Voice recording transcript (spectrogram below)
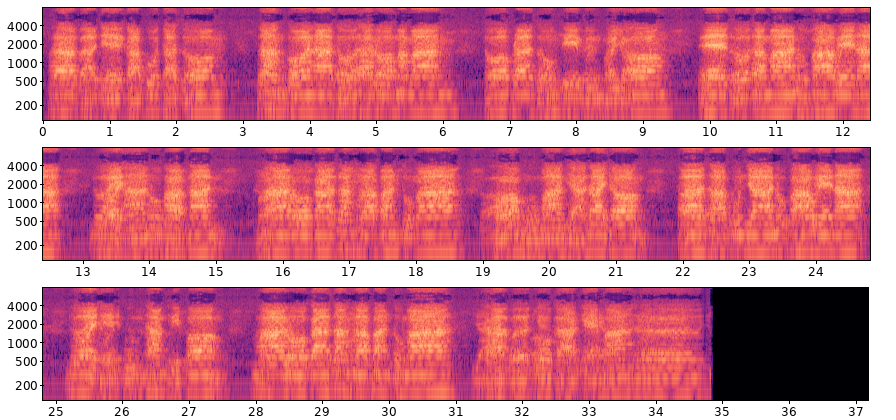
พระปัจเจกพุทธสมสังโฆนาโททารมมังโทพระสงฆ์ที่พึงพยองเทโสธรรมานุภาเวนะด้วยอานุภาพนั้นมาโรกาสังลาปันตุมาขอหมู่มารอย่าได้ช่องทาสาปุญญานุภาเวนะ ด้วยเหตุบุญทั้งที่ฟ้อง มาโรกาสังลาปันตุมา อย่าเปิดโอกาสแก่มารเถิด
